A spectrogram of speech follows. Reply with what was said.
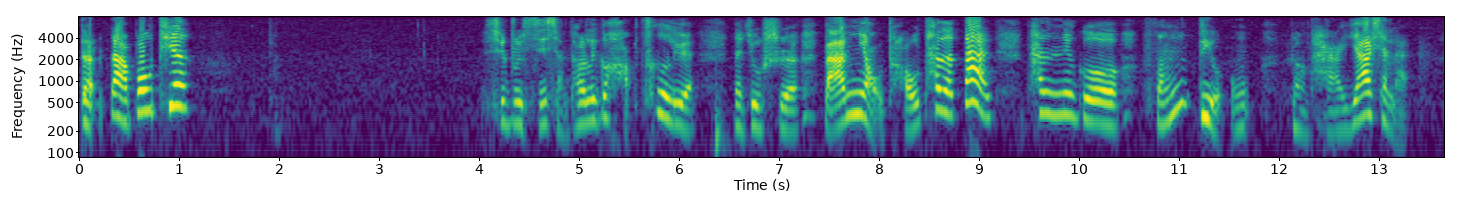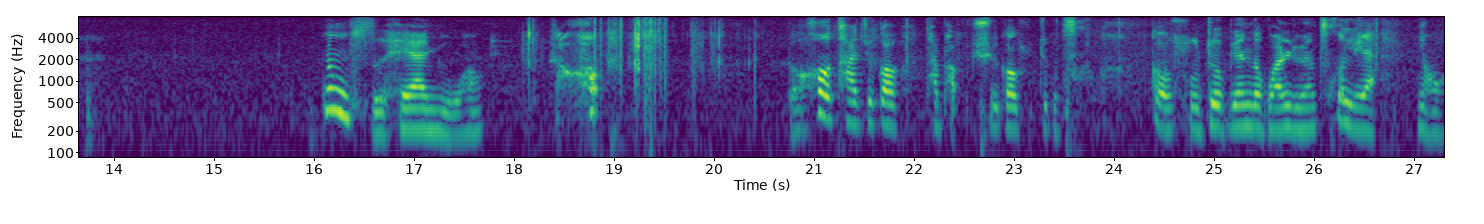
胆大包天。习主席想到了一个好策略，那就是把鸟巢它的大它的那个房顶让他压下来，弄死黑暗女王。然后，然后他就告他跑去告诉这个策，告诉这边的管理员策略鸟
